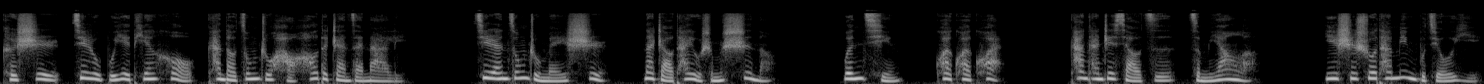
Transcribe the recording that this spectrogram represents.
可是进入不夜天后，看到宗主好好的站在那里。既然宗主没事，那找他有什么事呢？温情，快快快！看看这小子怎么样了？医师说他命不久矣。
